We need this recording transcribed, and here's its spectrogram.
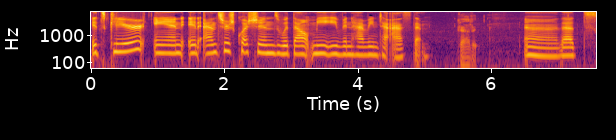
It's clear and it answers questions without me even having to ask them. Got it. Uh, that's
